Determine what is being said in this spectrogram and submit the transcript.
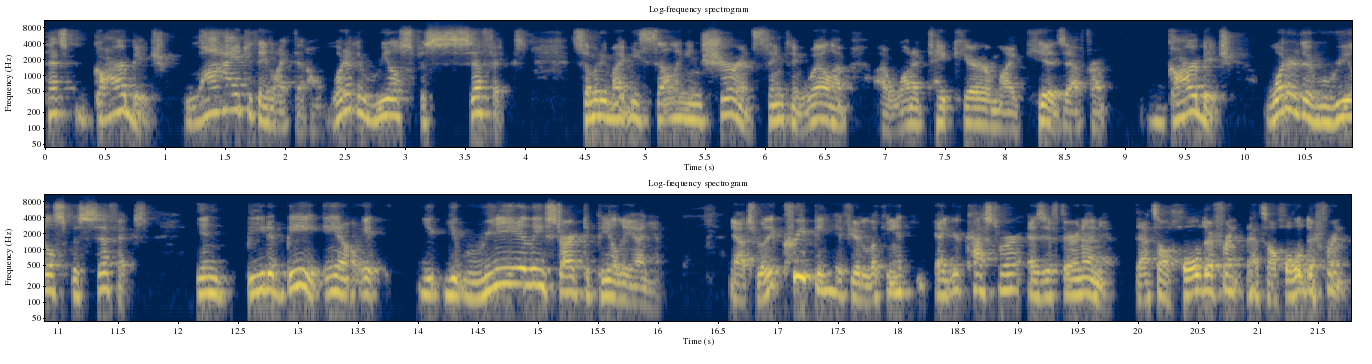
That's garbage. Why do they like that home? What are the real specifics? Somebody might be selling insurance. Same thing. Well, I'm, I want to take care of my kids after I'm garbage. What are the real specifics? In B2B, you know, it, you, you really start to peel the onion. Now it's really creepy if you're looking at, at your customer as if they're an onion. That's a whole different, that's a whole different,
